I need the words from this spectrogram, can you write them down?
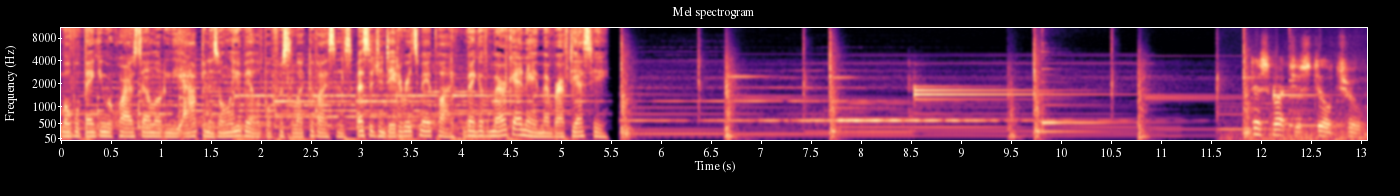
Mobile banking requires downloading the app and is only available for select devices. Message and data rates may apply. Bank of America and a member FDIC. This much is still true.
